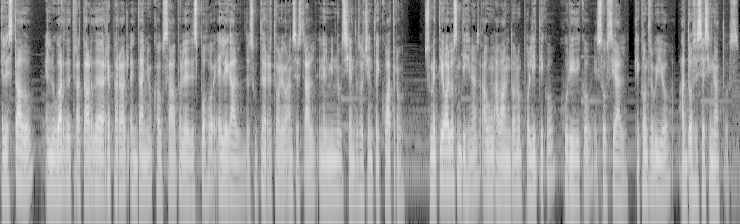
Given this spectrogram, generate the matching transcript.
El Estado, en lugar de tratar de reparar el daño causado por el despojo ilegal de su territorio ancestral en el 1984, sometió a los indígenas a un abandono político, jurídico y social que contribuyó a dos asesinatos,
